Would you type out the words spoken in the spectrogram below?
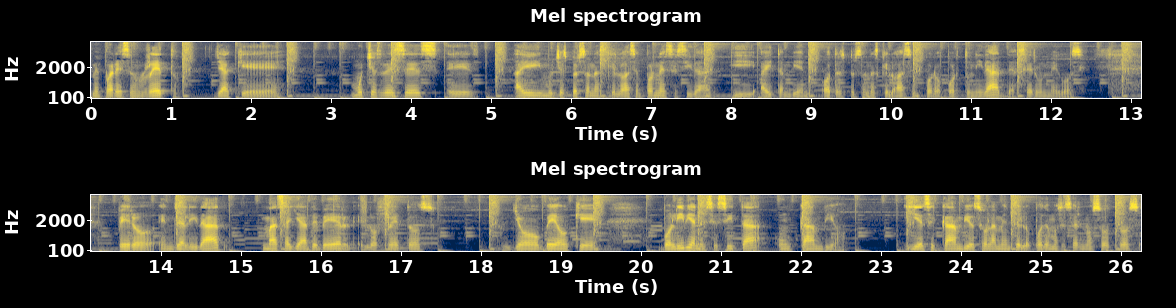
me parece un reto, ya que muchas veces eh, hay muchas personas que lo hacen por necesidad y hay también otras personas que lo hacen por oportunidad de hacer un negocio. Pero en realidad, más allá de ver los retos, yo veo que Bolivia necesita un cambio y ese cambio solamente lo podemos hacer nosotros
